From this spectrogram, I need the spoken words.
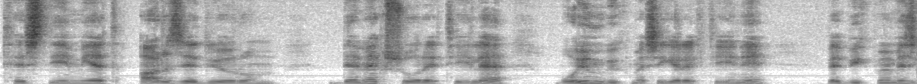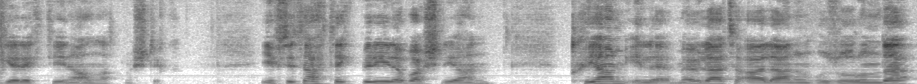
teslimiyet arz ediyorum demek suretiyle boyun bükmesi gerektiğini ve bükmemiz gerektiğini anlatmıştık. İftitah tekbiriyle başlayan, kıyam ile Mevla Teala'nın huzurunda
